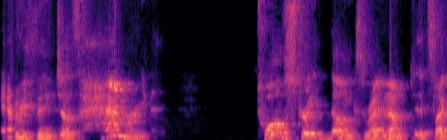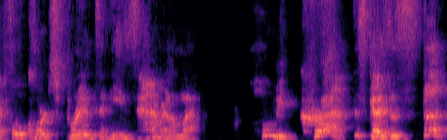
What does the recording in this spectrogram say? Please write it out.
everything, just hammering it. 12 straight dunks, right? And I'm, it's like full court sprints, and he's hammering. I'm like, holy crap, this guy's a stud.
